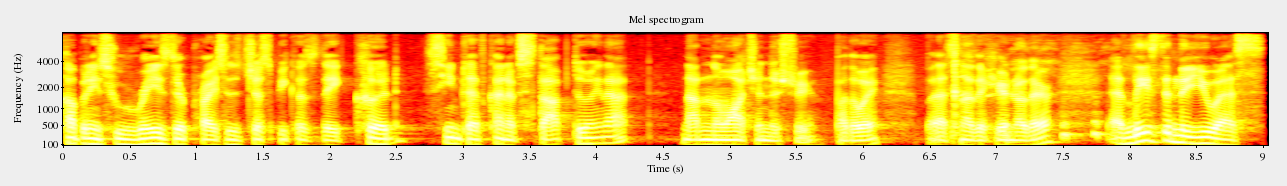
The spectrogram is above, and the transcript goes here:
companies who raised their prices just because they could seem to have kind of stopped doing that. Not in the watch industry, by the way, but that's neither here nor there, at least in the US.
